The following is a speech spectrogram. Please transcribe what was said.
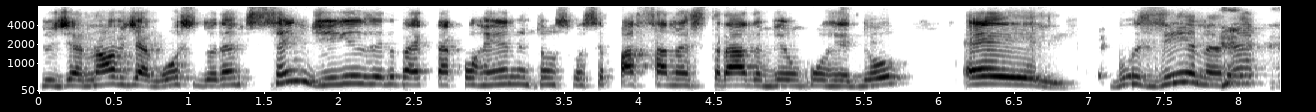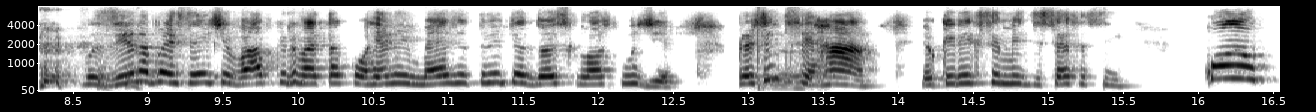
do dia 9 de agosto, durante 100 dias ele vai estar correndo, então se você passar na estrada ver um corredor, é ele, buzina, né? Buzina para incentivar, porque ele vai estar correndo em média 32 quilômetros por dia. Para a gente é. encerrar, eu queria que você me dissesse assim, qual é o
